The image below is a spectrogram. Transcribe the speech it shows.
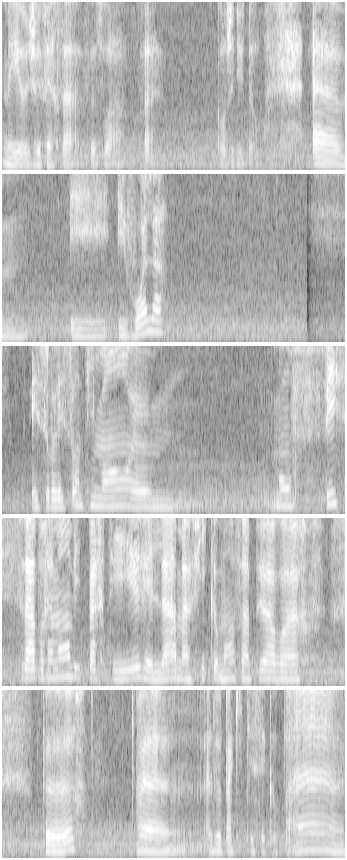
mais euh, je vais faire ça ce soir, quand j'ai du temps. Euh, et, voilà. Et sur les sentiments, mon fils a vraiment envie de partir et là, ma fille commence un peu à avoir peur. Euh, elle veut pas quitter ses copains.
